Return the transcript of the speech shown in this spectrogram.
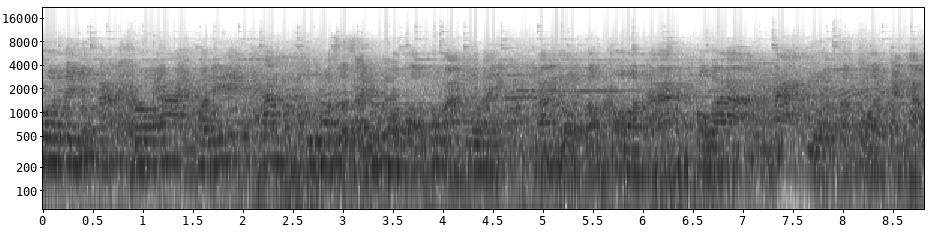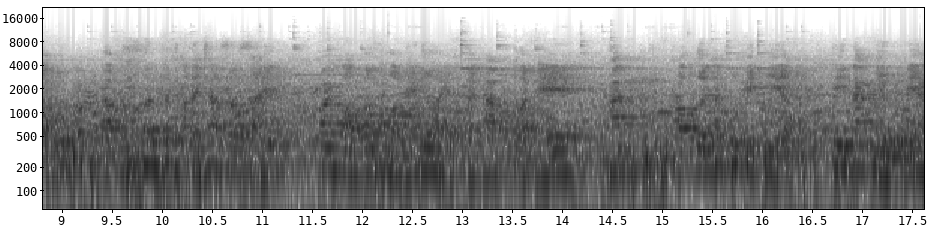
คนในยุคนั้นเนี่ยร้องได้ตอนนี้ท่านคุณพ่อสดใสลูกพอสองเข้ามาช่วยฟังกรดร้องคอนนะฮะเพราะว่าหน้ากลวดร้องคอนจะเหงาเราก็ท่านอาจารย์สดใสฟังกรดร้องคอนให้ด้วยนะครับวันนี้ท่านเราเกิดท่านผู้มีเกียรที่นั่งอยู่เนี่ย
